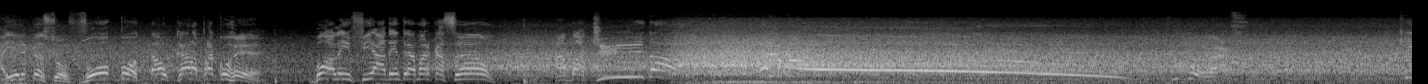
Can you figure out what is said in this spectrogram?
Aí ele pensou, vou botar o cara para correr. Bola enfiada entre a marcação. A batida! Olha o gol! Que golaço! Que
